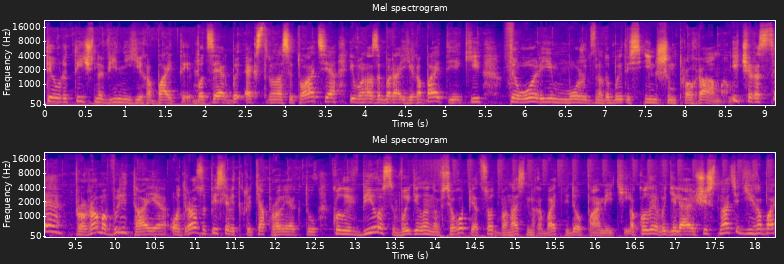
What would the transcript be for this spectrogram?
теоретично вільні гігабайти, бо це якби екстрена ситуація, і вона забирає гігабайти, які в теорії можуть знадобитись іншим програмам. І через це програма вилітає одразу після відкриття проєкту, коли в BIOS виділено всього 512 МБ відеопам'яті. А коли я виділяю 16 ГБ,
